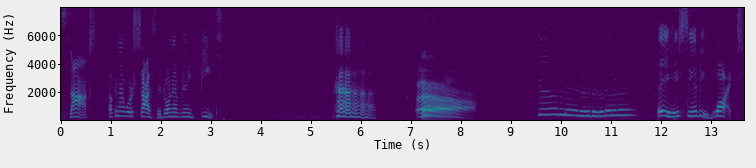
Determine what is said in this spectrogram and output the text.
Socks? How can I wear socks? I don't have any feet. Ha ah. Hey, hey, Sandy, what?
